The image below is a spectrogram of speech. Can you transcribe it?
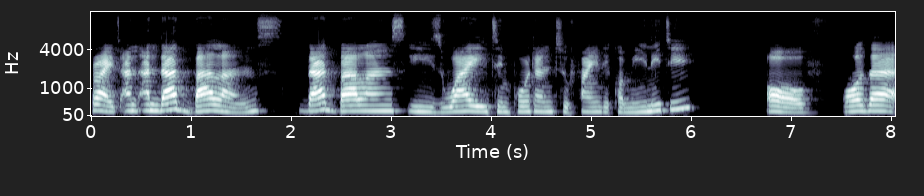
right, and and that balance, that balance is why it's important to find a community of other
